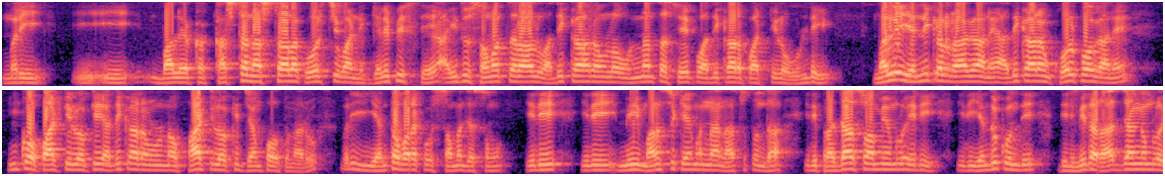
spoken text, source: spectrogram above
మరి ఈ ఈ వాళ్ళ యొక్క కష్ట నష్టాల కోర్చి వాడిని గెలిపిస్తే ఐదు సంవత్సరాలు అధికారంలో ఉన్నంతసేపు అధికార పార్టీలో ఉండి మళ్ళీ ఎన్నికలు రాగానే అధికారం కోల్పోగానే ఇంకో పార్టీలోకి అధికారం ఉన్న పార్టీలోకి జంప్ అవుతున్నారు. మరి ఇది ఎంతవరకు సమంజసం ఇది ఇది మీ మనసుకేమన్నా నచ్చుతుందా? ఇది ప్రజాస్వామ్యంలో ఇది ఇది ఎందుకుంది? దీని మీద రాజ్యాంగంలో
